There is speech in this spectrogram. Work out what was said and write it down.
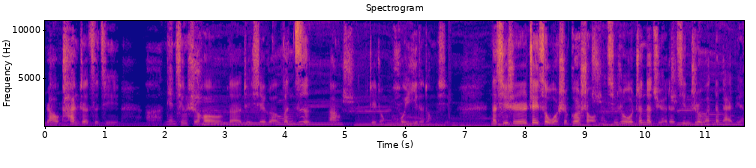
然后看着自己啊年轻时候的这些个文字啊，这种回忆的东西。那其实这次我是歌手呢，其实我真的觉得金志文的改编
